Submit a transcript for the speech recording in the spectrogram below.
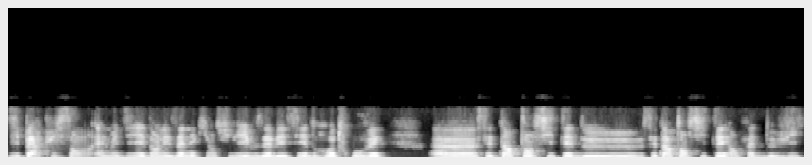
d'hyper puissant. Elle me dit, et dans les années qui ont suivi, vous avez essayé de retrouver euh, cette intensité de cette intensité en fait de vie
